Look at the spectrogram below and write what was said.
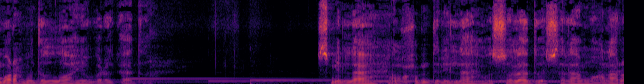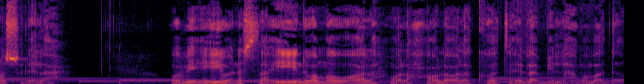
warahmatullahi wabarakatuh. Bismillah, Alhamdulillah, wassalatu wassalamu ala rasulillah. Wabihi wa nasta'in wa mawalah wa la hawla wa la quwata illa billah ma ba'du.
